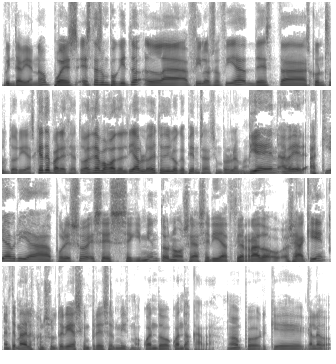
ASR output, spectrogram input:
Pinta bien, ¿no? Pues esta es un poquito la filosofía de estas consultorías. ¿Qué te parece? Tú haces abogado del diablo, ¿eh? Tú di lo que piensas, sin problema. Bien, a ver, aquí habría, por eso, ese seguimiento, no, o sea, sería cerrado. O sea, aquí el tema de las consultorías siempre es el mismo. ¿Cuándo, cuando acaba? ¿no? Porque, claro,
